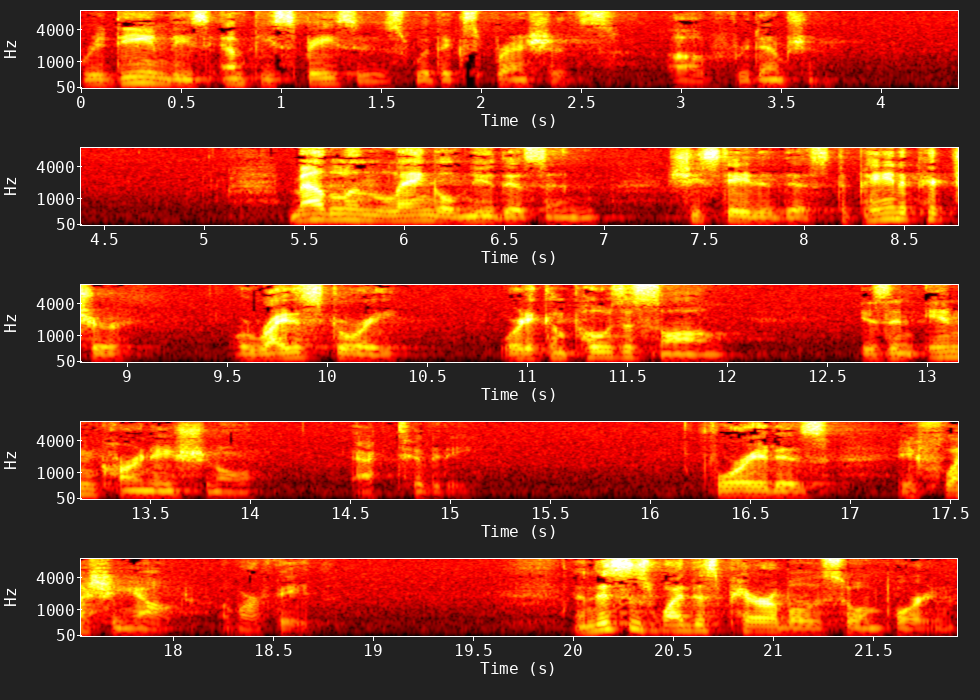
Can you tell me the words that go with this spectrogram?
redeem these empty spaces with expressions of redemption. Madeleine L'Engle knew this, and she stated this To paint a picture, or write a story, or to compose a song is an incarnational activity, for it is a fleshing out of our faith. And this is why this parable is so important.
